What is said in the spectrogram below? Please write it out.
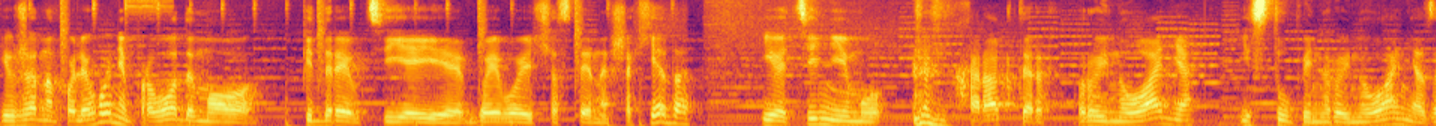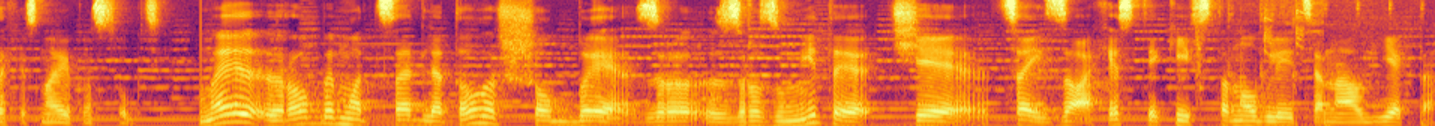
І вже на полігоні проводимо підрив цієї бойової частини шахеда і оцінюємо характер руйнування і ступінь руйнування захисної конструкції. Ми робимо це для того, щоб зро- зрозуміти, чи цей захист, який встановлюється на об'єктах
